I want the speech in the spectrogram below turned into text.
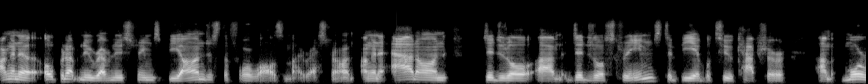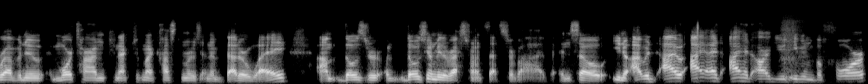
I'm going to open up new revenue streams beyond just the four walls of my restaurant. I'm going to add on digital um, digital streams to be able to capture um, more revenue, more time, connect with my customers in a better way. Um, those are those are going to be the restaurants that survive. And so, you know, I would I I had, I had argued even before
